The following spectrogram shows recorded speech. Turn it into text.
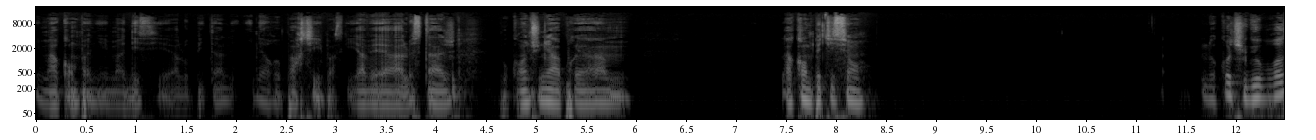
Il m'a accompagné, il m'a laissé à l'hôpital. Il est reparti parce qu'il y avait euh, le stage pour continuer après euh, la compétition. Le coach Hugo Bros,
